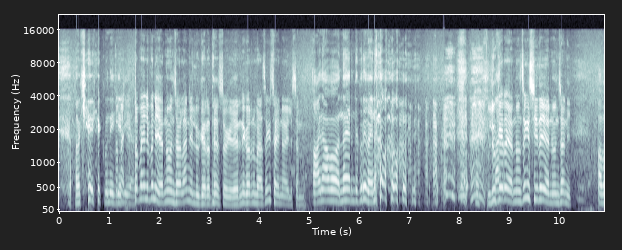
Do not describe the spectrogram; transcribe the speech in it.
अब के के कुनै केटी तपाईँ- तपाईँले पनि हेर्नुहुन्छ होला नि लुकेर त यसो हेर्ने गर्नु भएको छ कि छैन अहिलेसम्म? होइन अब नहेर्ने त कुरै भएन। लुकेर हेर्नुहुन्छ कि सिधै हेर्नुहुन्छ नि? अब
